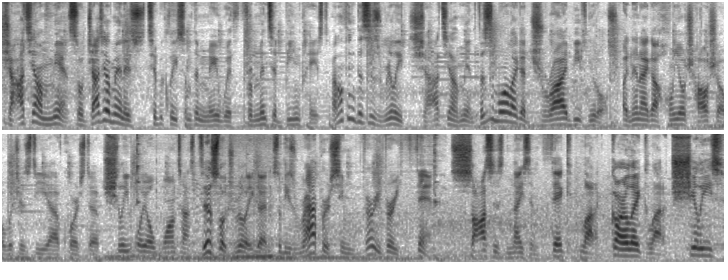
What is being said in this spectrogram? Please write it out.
zhajiang mian. So zhajiang mian is typically something made with fermented bean paste. I don't think this is really zhajiang mian. This is more like a dry beef noodles. And then I got hongyou chao shou, which is the, uh, of course, the chili oil wontons. This looks really good. So these wrappers seem very, very thin. Sauce is nice and thick. A lot of garlic, a lot of chilies.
